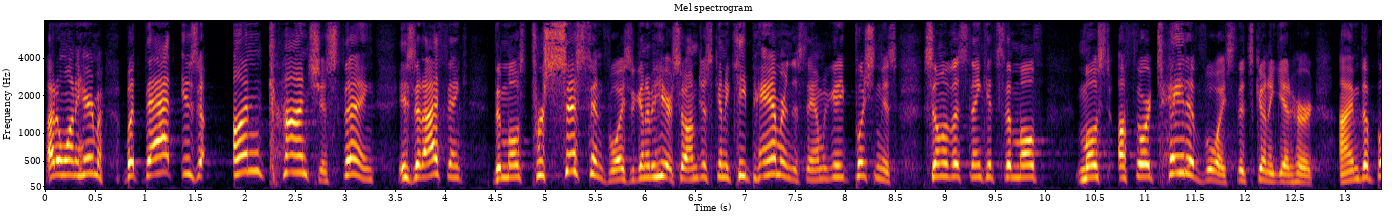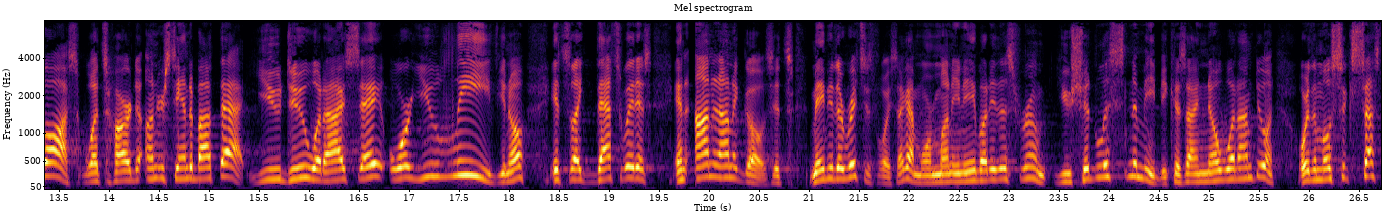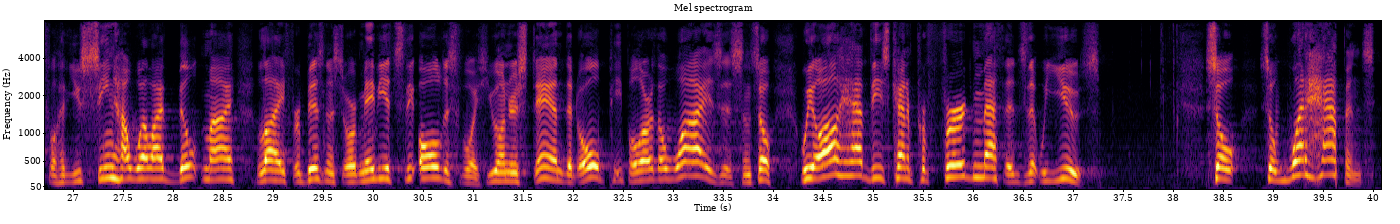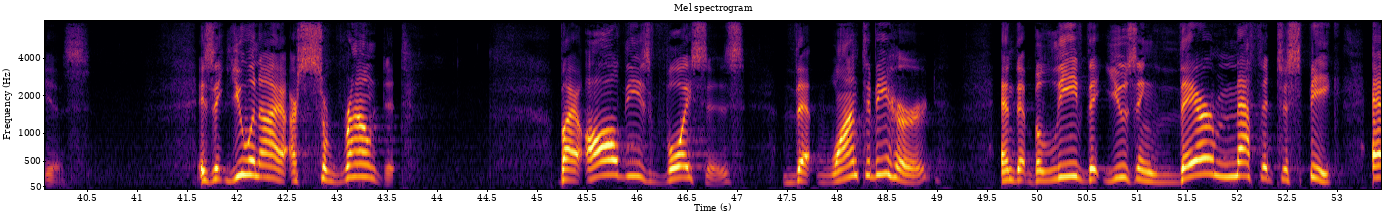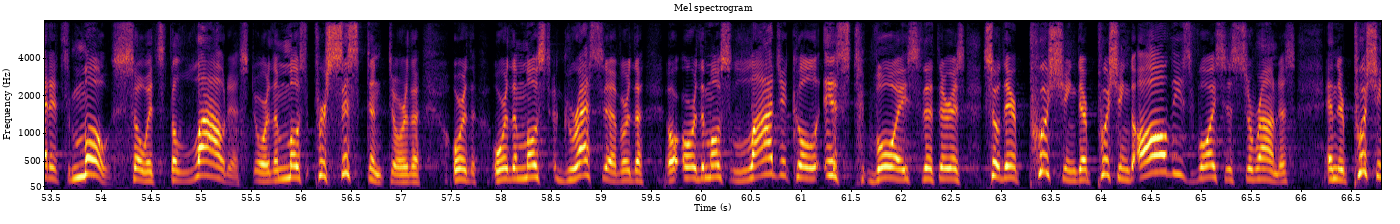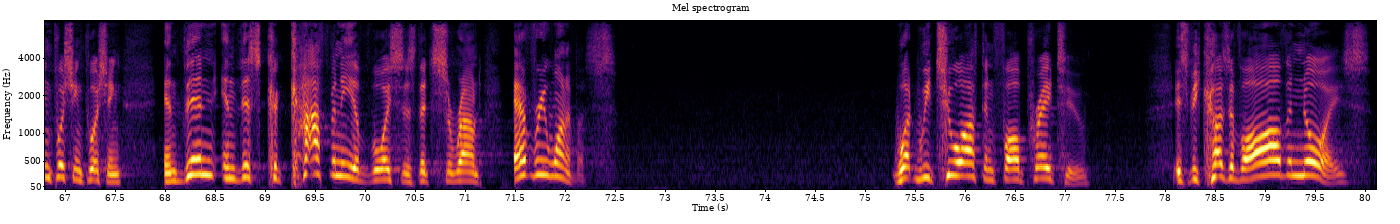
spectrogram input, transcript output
I don't want to hear. But that is an unconscious thing, is that I think the most persistent voice is going to be here. So I'm just going to keep hammering this thing. I'm going to keep pushing this. Some of us think it's the most most authoritative voice that's going to get heard. I'm the boss. What's hard to understand about that? You do what I say or you leave, you know? It's like that's way it is. And on and on it goes. It's maybe the richest voice. I got more money than anybody in this room. You should listen to me because I know what I'm doing. Or the most successful. Have you seen how well I've built my life or business? Or maybe it's the oldest voice. You understand that old people are the wisest. And so we all have these kind of preferred methods that we use. So so what happens is, is that you and I are surrounded by all these voices that want to be heard and that believe that using their method to speak at its most so it's the loudest or the most persistent or the or the or the most aggressive or the or, or the most logicalist voice that there is. So they're pushing they're pushing. All these voices surround us and they're pushing pushing pushing and then in this cacophony of voices that surround every one of us, what we too often fall prey to is because of all the noise,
